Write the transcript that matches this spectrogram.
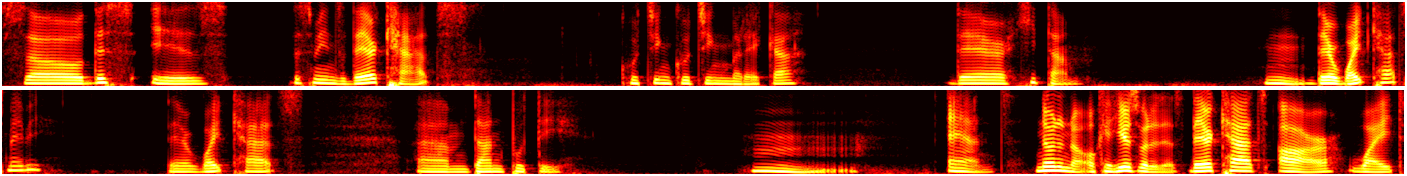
So this is this means their cats, kucing-kucing mereka, they're hitam. Hmm, they're white cats maybe? They're white cats, um, dan putih. Hmm. And, no, no, no. Okay, here's what it is. Their cats are white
